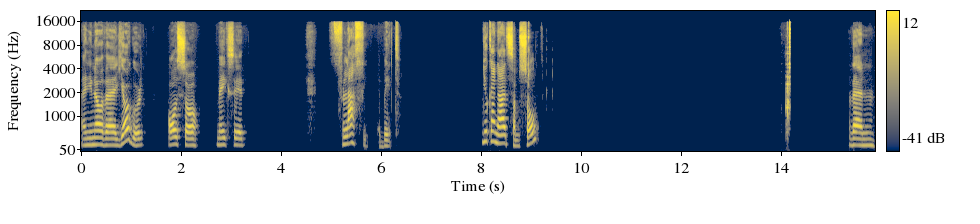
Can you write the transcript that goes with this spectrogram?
And you know, the yogurt also makes it fluffy a bit. You can add some salt. Then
